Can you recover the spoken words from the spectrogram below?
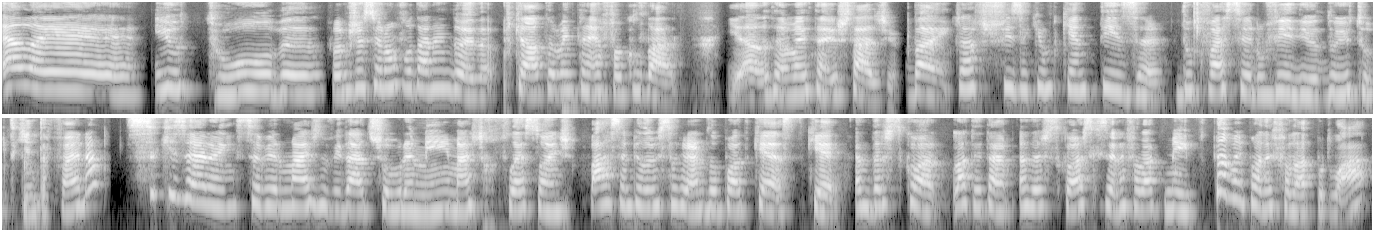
ela é YouTube. Vamos ver se eu não vou dar em doida, porque ela também tem a faculdade e ela também tem o estágio. Bem, já vos fiz aqui um pequeno teaser do vai ser o vídeo do YouTube de quinta-feira. Se quiserem saber mais novidades sobre a mim, mais reflexões, passem pelo Instagram do podcast, que é underscore latetime underscore. Se quiserem falar comigo, também podem falar por lá.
